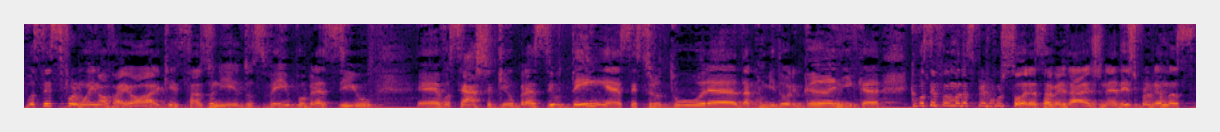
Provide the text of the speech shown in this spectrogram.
Você se formou em Nova York, Estados Unidos, veio para o Brasil, é, você acha que o Brasil tem essa estrutura da comida orgânica? Que você foi uma das precursoras, na verdade, né? Desde programas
